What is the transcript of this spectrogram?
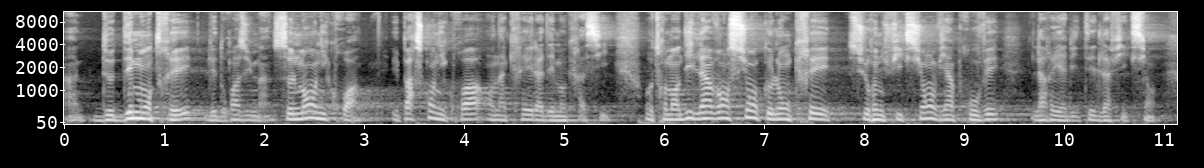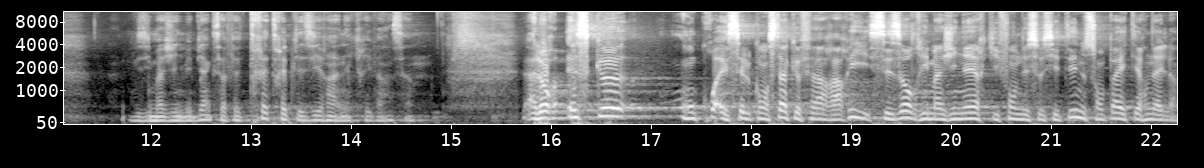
hein, de démontrer les droits humains. Seulement on y croit. Et parce qu'on y croit, on a créé la démocratie. Autrement dit, l'invention que l'on crée sur une fiction vient prouver la réalité de la fiction. Vous imaginez bien que ça fait très très plaisir à un écrivain, ça. Alors, est-ce que on croit, et c'est le constat que fait Harari, ces ordres imaginaires qui fondent des sociétés ne sont pas éternels.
